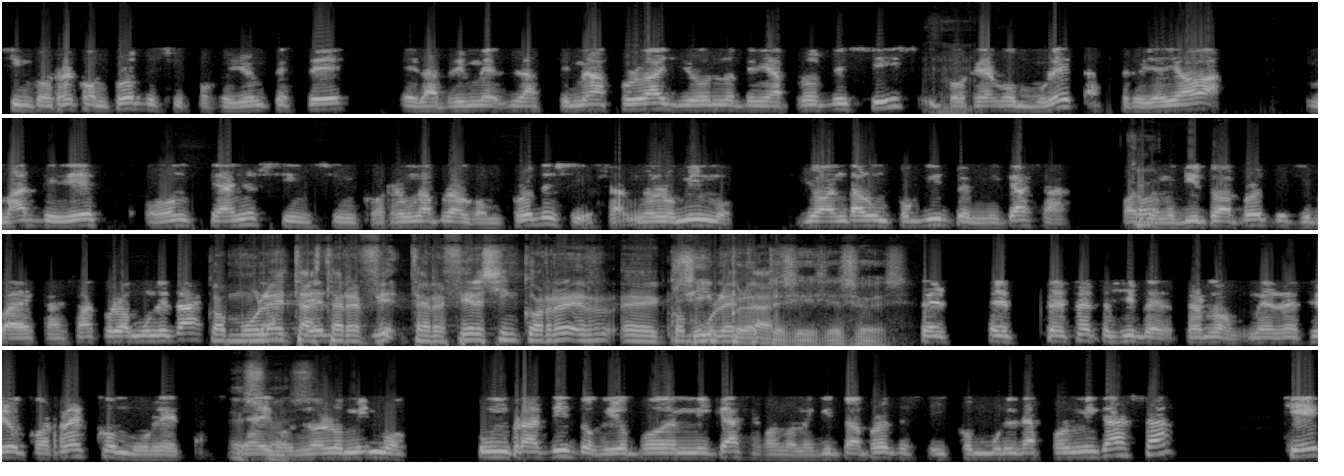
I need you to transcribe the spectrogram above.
sin correr con prótesis, porque yo empecé en la las primeras pruebas, yo no tenía prótesis y corría con muletas, pero ya llevaba más de 10 o 11 años sin, sin correr una prueba con prótesis. O sea, no es lo mismo yo andar un poquito en mi casa cuando me quito la prótesis para descansar con la muleta. Con muletas, te, refieres sin correr eh, con sin muletas? prótesis, eso es. perfecto, sí, perdón, me refiero a correr con muletas. Ya digo, no es lo mismo un ratito que yo puedo en mi casa cuando me quito la prótesis con muletas por mi casa que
